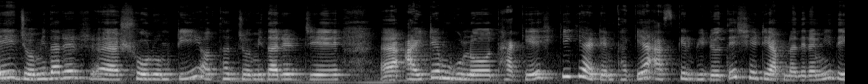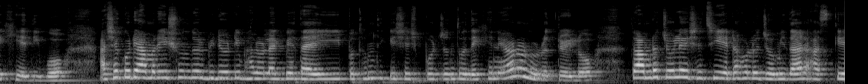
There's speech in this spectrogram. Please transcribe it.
এই জমিদারের শোরুমটি অর্থাৎ জমিদারের যে আইটেমগুলো থাকে, কি কি আইটেম থাকে আজকের ভিডিওতে সেটি আপনাদের আমি দেখিয়ে দিব। আশা করি আমার এই সুন্দর ভিডিওটি ভালো লাগবে, তাই প্রথম থেকে শেষ পর্যন্ত দেখে নেওয়ার অনুরোধ রইল। তো আমরা চলে এসেছি, এটা হলো জমিদার। আজকে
